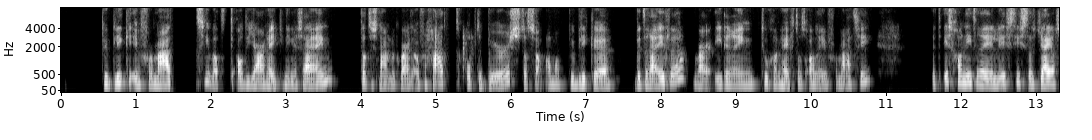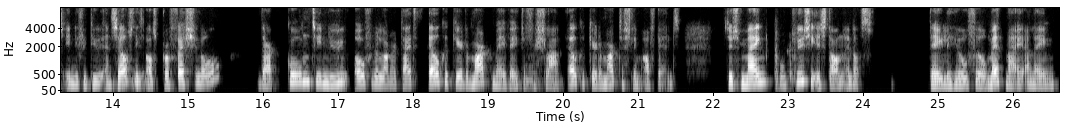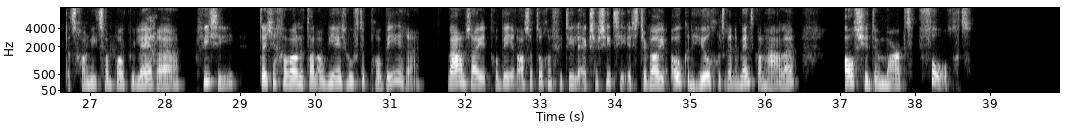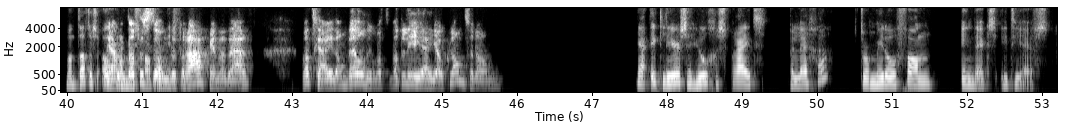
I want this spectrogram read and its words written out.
publieke informatie, wat al die jaarrekeningen zijn. Dat is namelijk waar het over gaat op de beurs. Dat zijn allemaal publieke bedrijven waar iedereen toegang heeft tot alle informatie. Het is gewoon niet realistisch dat jij als individu en zelfs niet als professional daar continu over de lange tijd elke keer de markt mee weet te verslaan. Elke keer de markt te slim af bent. Dus mijn conclusie is dan, en dat delen heel veel met mij, alleen dat is gewoon niet zo'n populaire visie, dat je gewoon het dan ook niet eens hoeft te proberen. Waarom zou je het proberen als het toch een futiele exercitie is, terwijl je ook een heel goed rendement kan halen als je de markt volgt? Want dat is ook ja, want dat is dan de vraag inderdaad. Wat ga je dan wel doen? Wat, wat leer jij jouw klanten dan? Ja, ik leer ze heel gespreid beleggen door middel van index-ETF's.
